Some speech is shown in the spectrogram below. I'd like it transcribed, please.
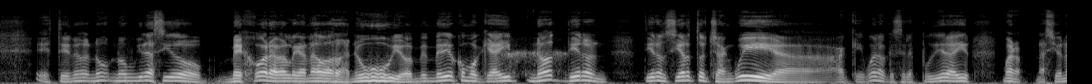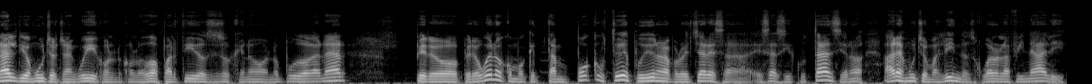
este no, no, no hubiera sido mejor haberle ganado a Danubio, medio como que ahí no dieron dieron cierto changüí a, que bueno que se les pudiera ir. Bueno, Nacional dio mucho changüí con, con los dos partidos esos que no, no pudo ganar pero pero bueno como que tampoco ustedes pudieron aprovechar esa esa circunstancia no ahora es mucho más lindo jugaron la final y,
